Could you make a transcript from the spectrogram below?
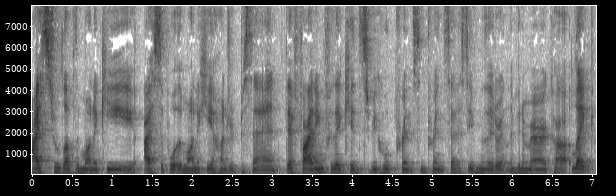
I still love the monarchy. I support the monarchy 100%. They're fighting for their kids to be called prince and princess, even though they don't live in America. Like,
